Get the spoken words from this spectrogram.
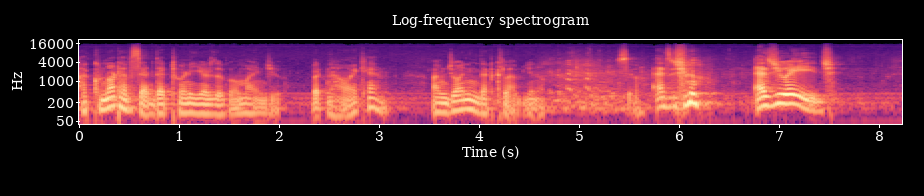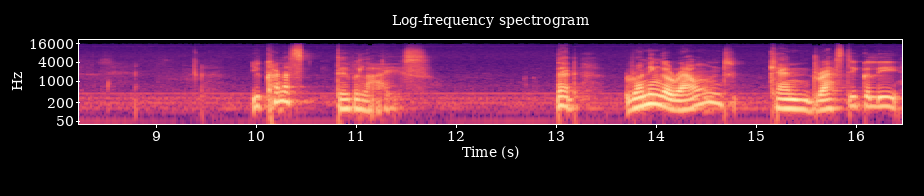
I could not have said that 20 years ago, mind you, but now I can. I'm joining that club, you know. so as you as you age, you kind of stabilize. That running around can drastically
